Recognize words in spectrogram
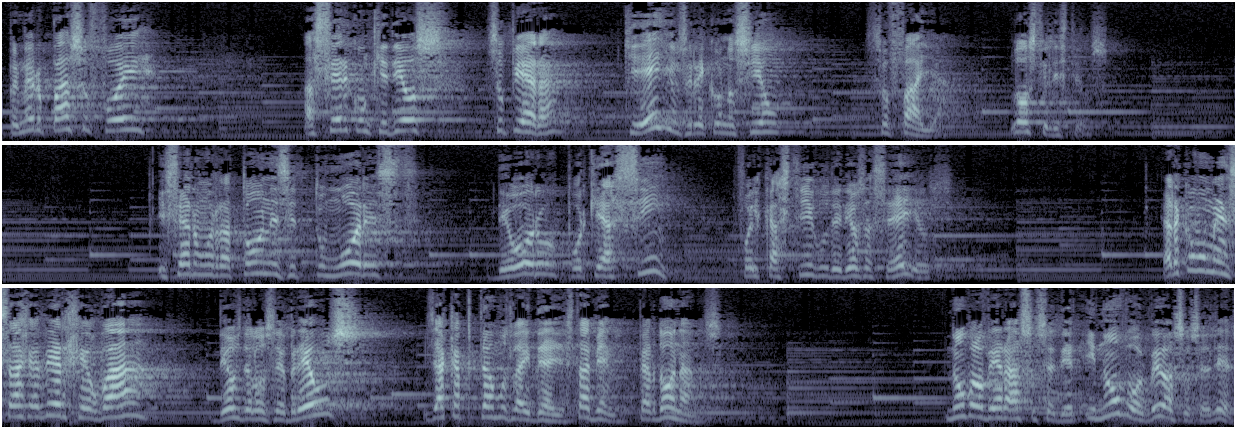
O primeiro passo foi hacer com que Deus supiera que eles reconheciam sua falha, os filisteus. Hicieron ratones e tumores de ouro, porque assim foi o castigo de Deus hacia eles. Era como mensaje: a ver, Jeová, Deus de los hebreus, já captamos a ideia, está bem, perdónanos. Não volverá a suceder, e não volveu a suceder.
